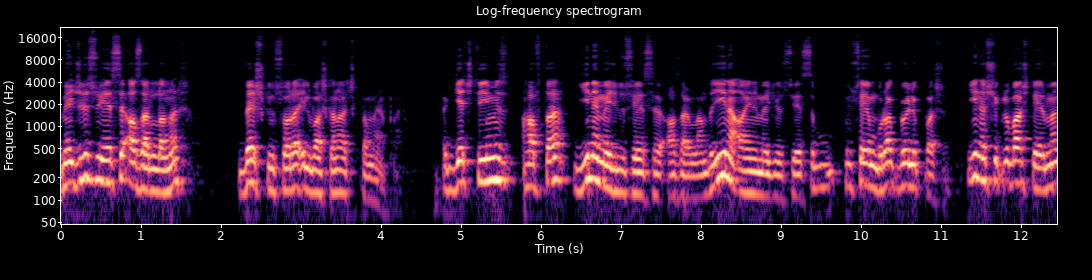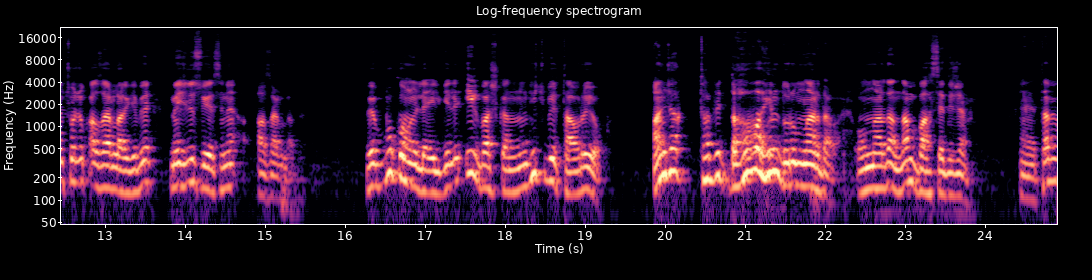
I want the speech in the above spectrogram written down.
Meclis üyesi azarlanır. 5 gün sonra il başkanı açıklama yapar. Geçtiğimiz hafta yine meclis üyesi azarlandı. Yine aynı meclis üyesi Hüseyin Burak Bölükbaşı. Yine Şükrü Başdeğirmen çocuk azarlar gibi meclis üyesini azarladı. Ve bu konuyla ilgili il başkanının hiçbir tavrı yok. Ancak tabi daha vahim durumlar da var. Onlardan da bahsedeceğim. Ee, tabi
